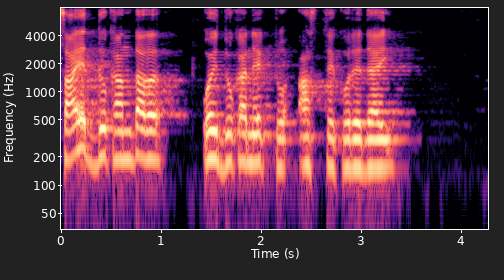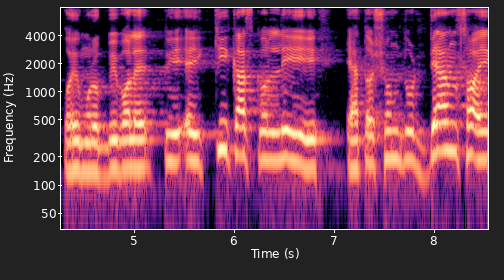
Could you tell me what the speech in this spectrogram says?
চায়ের দোকানদার ওই দোকানে একটু আস্তে করে দেয়। ওই মুরব্বী বলে, তুই এই কি কাজ করলি? এত সুন্দর ড্যান্স হয়,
